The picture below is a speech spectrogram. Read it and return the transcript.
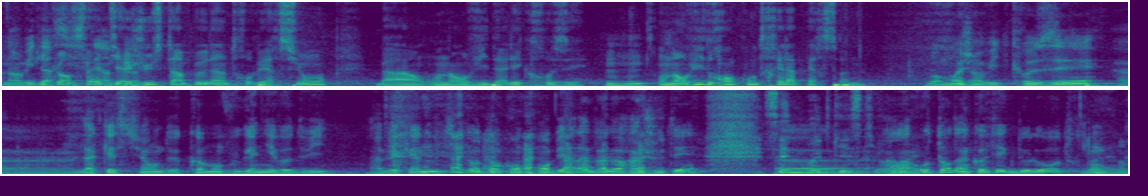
On a envie puis qu'en fait il y a juste un peu d'introversion, bah, on a envie d'aller creuser. Mhm. On a envie de rencontrer la personne. Bon, moi j'ai envie de creuser euh, la question de comment vous gagnez votre vie. Avec un outil dont on comprend bien la valeur ajoutée. Euh, C'est une bonne question, hein, ouais. Autant d'un côté que de l'autre. Donc Ouais, non,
